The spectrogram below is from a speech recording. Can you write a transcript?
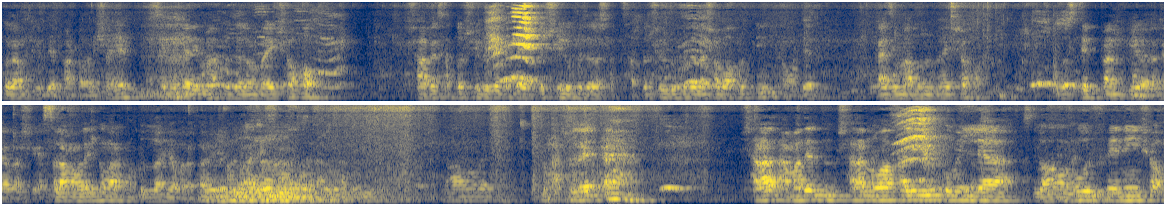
গোলাম হিদে ফাটোয়ার সাহেব, সেক্রেটারি মাহফুজ আলম ভাই সহ সাবেক ছাত্র শিবিরের দায়িত্বশীল উপজেলা ছাত্র শিবির উপজেলা সভাপতি আমাদের কাজী মামুন ভাই সহ উপস্থিত প্রাণপ্রিয় এলাকাবাসী। আসসালামু আলাইকুম রহমতুল্লাহ আসলে সারা আমাদের সারা নোয়াখালী কুমিল্লা লক্ষ্মীপুর ফেনী সহ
